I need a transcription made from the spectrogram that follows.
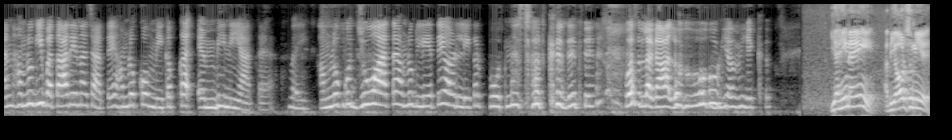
एंड हम लोग ये बता देना चाहते हैं, हम लोग को मेकअप का एम भी नहीं आता है। वही हम लोग को जो आता है हम लोग लेते हैं और लेकर पोतना स्टार्ट कर देते हैं। बस लगा लो हो गया मेकअप यही नहीं अभी और सुनिए।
